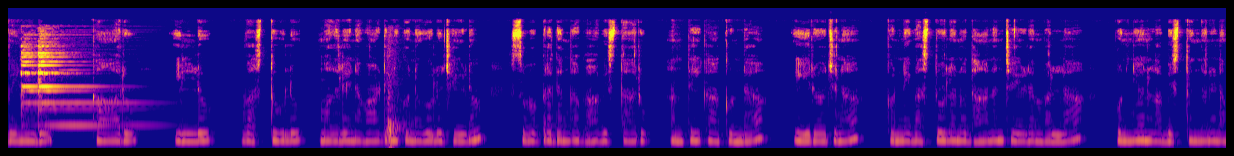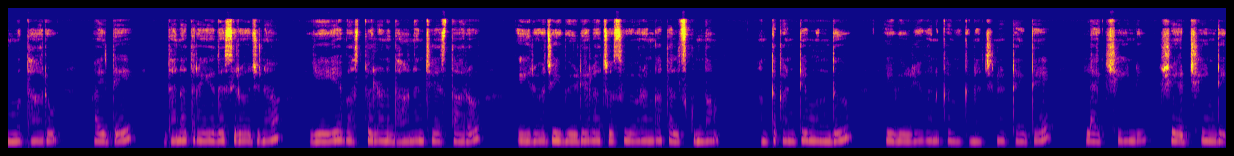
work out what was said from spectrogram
వెండి కారు ఇల్లు వస్తువులు మొదలైన వాటిని కొనుగోలు చేయడం శుభప్రదంగా భావిస్తారు. అంతేకాకుండా ఈ రోజున కొన్ని వస్తువులను దానం చేయడం వల్ల పుణ్యం లభిస్తుందని నమ్ముతారు. అయితే ధనత్రయోదశి రోజున ఏ ఏ వస్తువులను దానం చేస్తారో ఈరోజు ఈ వీడియోలో చూసి వివరంగా తెలుసుకుందాం. అంతకంటే ముందు ఈ వీడియో కనుక మీకు నచ్చినట్టయితే లైక్ చేయండి షేర్ చేయండి.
